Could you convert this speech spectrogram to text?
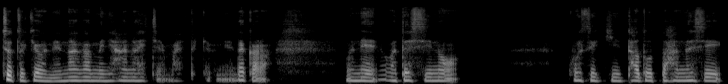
ちょっと今日ね、長めに話しちゃいましたけどね。だから、まあね、私の功績たどった話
